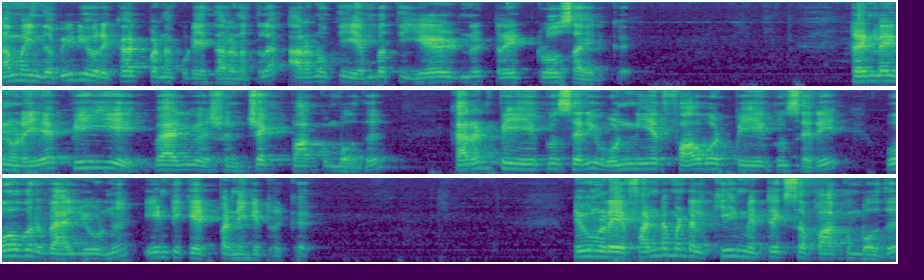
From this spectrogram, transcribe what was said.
நம்ம இந்த வீடியோ ரெக்கார்ட் பண்ணக்கூடிய தருணத்தில் அறுநூத்தி எண்பத்தி ஏழுன்னு ட்ரேட் க்ளோஸ் ஆயிருக்கு. ட்ரெண்ட்லைனுடைய பிஇ வேல்யூவேஷன் செக் பார்க்கும்போது கரண்ட் பிஇக்கும் சரி ஒன் இயர் ஃபார்வர்ட் பிஇக்கும் சரி ஓவர் வேல்யூன்னு இண்டிகேட் பண்ணிக்கிட்டு இருக்கு. இவங்களுடைய ஃபண்டமெண்டல் கீ மெட்ரிக்ஸை பார்க்கும்போது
